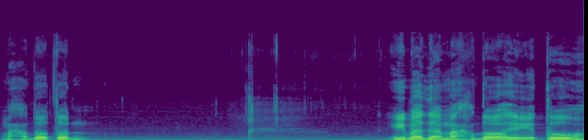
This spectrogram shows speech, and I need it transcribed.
mahdotun ibadah mahdoh yaitu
